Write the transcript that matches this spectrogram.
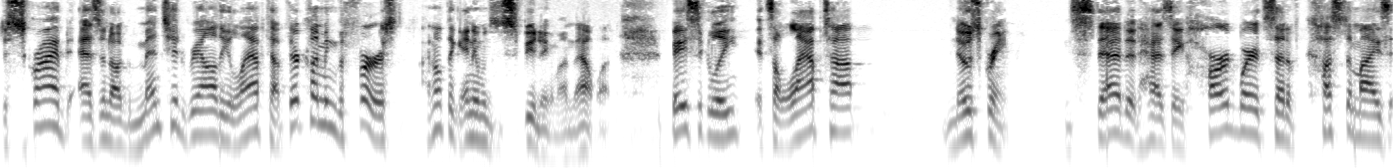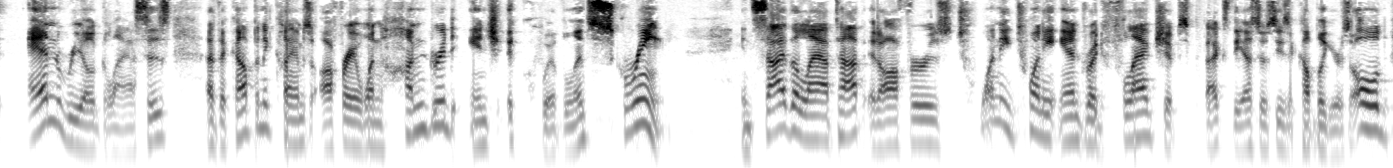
described as an augmented reality laptop. They're claiming the first. I don't think anyone's disputing them on that one. Basically, it's a laptop, no screen. Instead, it has a hardwired set of customized Nreal glasses that the company claims offer a 100 inch equivalent screen. Inside the laptop, it offers 2020 Android flagship specs. The SoC is a couple years old,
